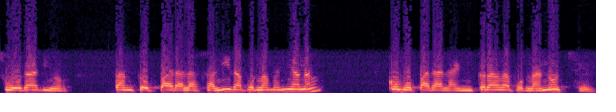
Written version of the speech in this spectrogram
su horario tanto para la salida por la mañana como para la entrada por la noche.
